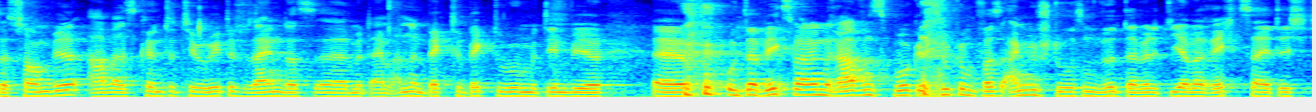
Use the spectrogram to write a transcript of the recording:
das schauen wir, aber es könnte theoretisch sein, dass äh, mit einem anderen Back-to-Back-Duo, mit dem wir äh, unterwegs waren in Ravensburg, in Zukunft was angestoßen wird. Da werdet ihr aber rechtzeitig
